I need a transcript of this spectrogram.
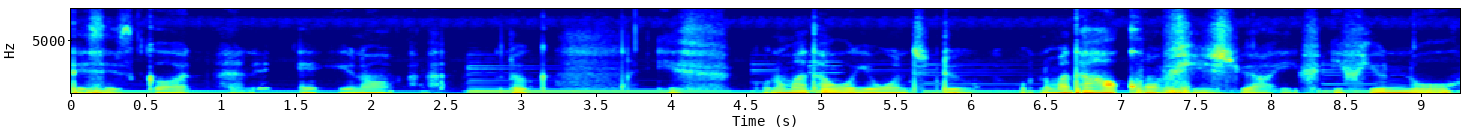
This is God, and it, you know, look, if no matter what you want to do, no matter how confused you are, if if you know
